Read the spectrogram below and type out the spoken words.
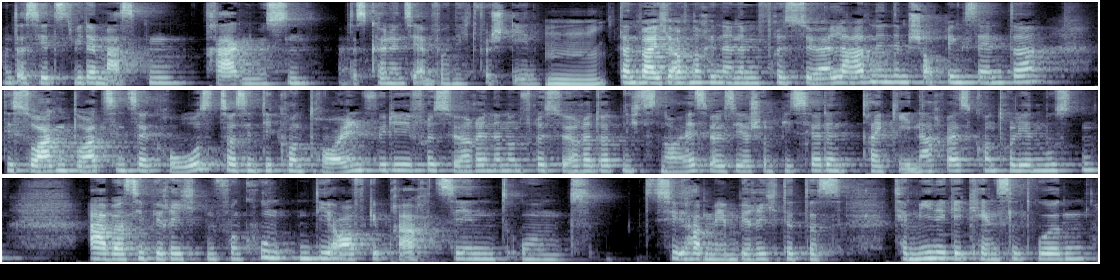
und dass sie jetzt wieder Masken tragen müssen, das können sie einfach nicht verstehen. Mhm. Dann war ich auch noch in einem Friseurladen in dem Shoppingcenter. Die Sorgen dort sind sehr groß. Zwar sind die Kontrollen für die Friseurinnen und Friseure dort nichts Neues, weil sie ja schon bisher den 3G-Nachweis kontrollieren mussten. Aber sie berichten von Kunden, die aufgebracht sind und Sie haben eben berichtet, dass Termine gecancelt wurden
